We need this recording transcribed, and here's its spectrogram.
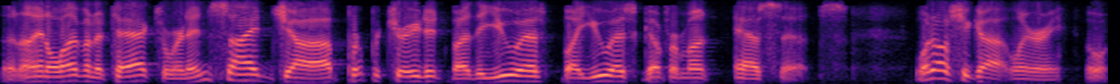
The 9-11 attacks were an inside job perpetrated by the U.S. by U.S. government assets. What else you got, Larry? Oh,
